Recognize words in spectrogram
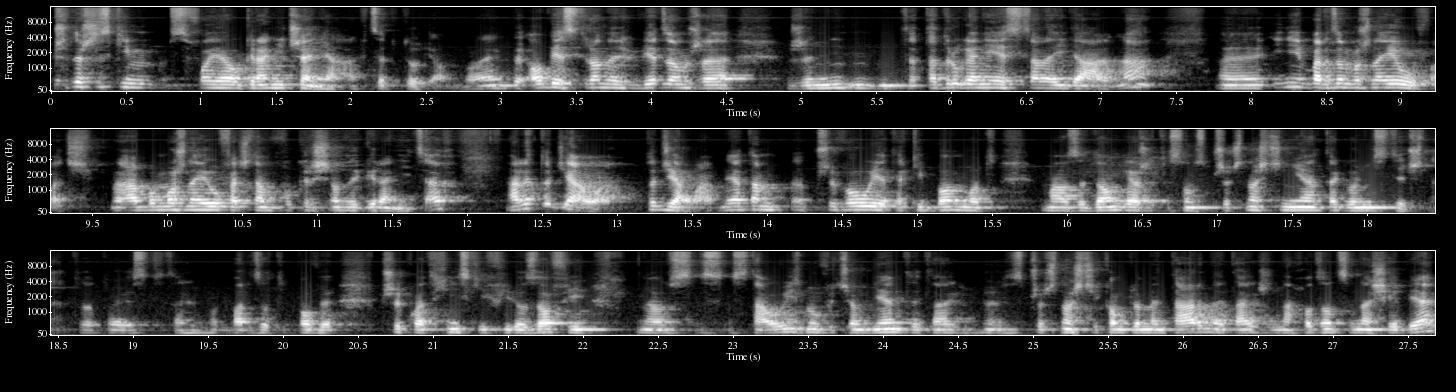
Przede wszystkim swoje ograniczenia akceptują, bo obie strony wiedzą, że, że ta druga nie jest wcale idealna, i nie bardzo można je ufać, albo można je ufać tam w określonych granicach, ale to działa, to działa. Ja tam przywołuję taki bon mot Mao Zedonga, że to są sprzeczności nieantagonistyczne. To, to jest tak bardzo typowy przykład chińskiej filozofii no, z, z taoizmu wyciągnięty, tak, sprzeczności komplementarne, tak, że nachodzące na siebie,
